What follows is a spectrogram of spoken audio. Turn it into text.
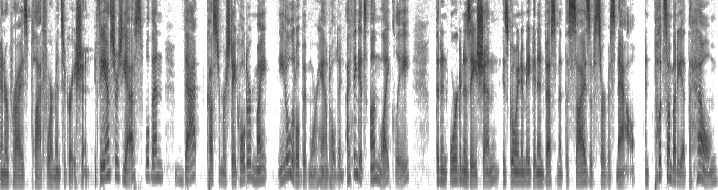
enterprise platform integration? If the answer is yes well then that customer stakeholder might need a little bit more handholding. I think it's unlikely that an organization is going to make an investment the size of ServiceNow and put somebody at the helm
